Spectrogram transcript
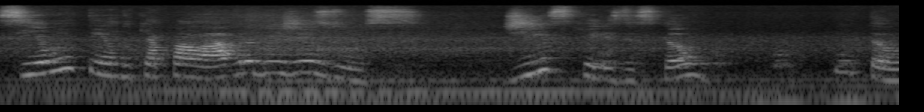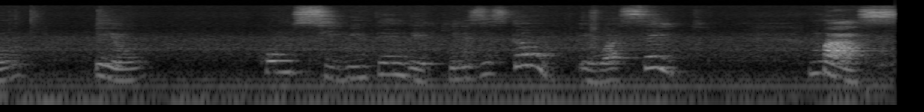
se eu entendo que a palavra de Jesus diz que eles estão, então eu consigo entender que eles estão, eu aceito. Mas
